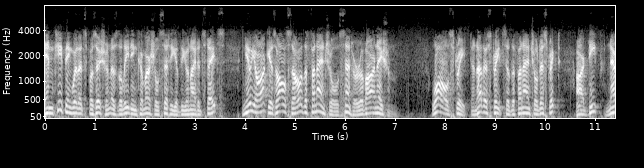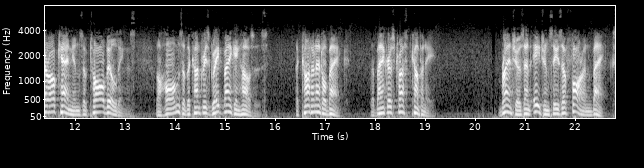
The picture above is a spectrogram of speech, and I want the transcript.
In keeping with its position as the leading commercial city of the United States, New York is also the financial center of our nation. Wall Street and other streets of the financial district are deep, narrow canyons of tall buildings, the homes of the country's great banking houses, the Continental Bank, the Bankers Trust Company, branches and agencies of foreign banks.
